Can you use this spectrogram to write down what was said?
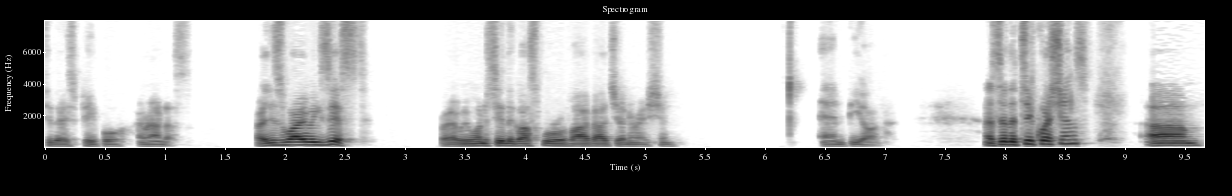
to those people around us. Right? This is why we exist. Right? We want to see the gospel revive our generation and beyond. And so the two questions um,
